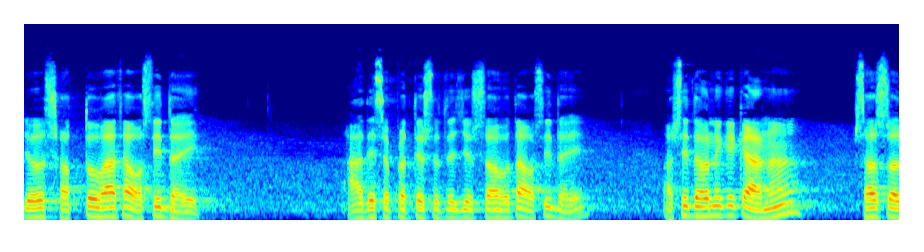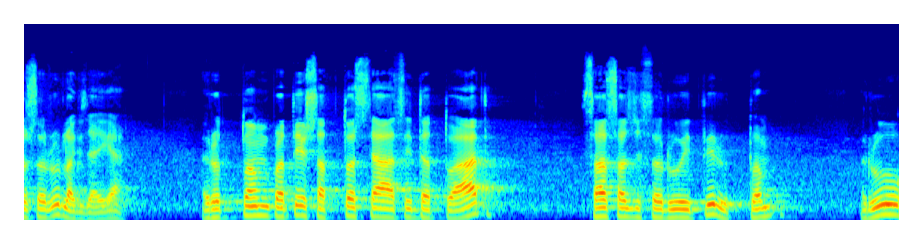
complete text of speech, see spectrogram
जो सत्व हुआ था, असिद्ध है। आदेश प्रत्यय जो स होता, असिद्ध है। असिद्ध होने के कारण स रु लग जाएगा। रुत्व प्रति सत्व से असिद्धत्वात् ससज रु इति रुत्वम रू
